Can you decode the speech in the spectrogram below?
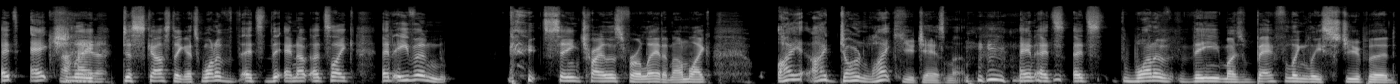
It's actually it. disgusting. It's one of it's the and uh, it's like it even seeing trailers for Aladdin. I'm like. I, I don't like you, Jasmine. and it's it's one of the most bafflingly stupid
